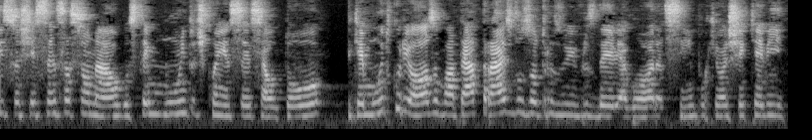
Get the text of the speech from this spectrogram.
isso, achei sensacional, gostei muito de conhecer esse autor. Fiquei muito curiosa, vou até atrás dos outros livros dele agora, assim, porque eu achei que ele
